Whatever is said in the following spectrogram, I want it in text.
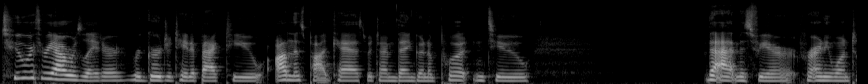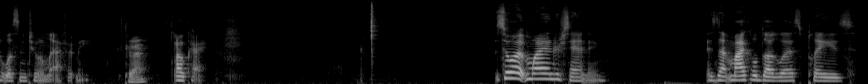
two or three hours later regurgitate it back to you on this podcast, which I'm then going to put into the atmosphere for anyone to listen to and laugh at me. Okay. Okay. So, uh, my understanding is that Michael Douglas plays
